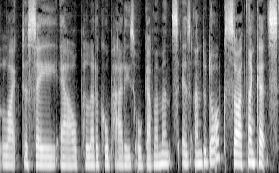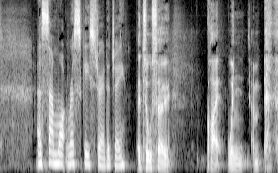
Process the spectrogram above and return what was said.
like to see our political parties or governments as underdogs. So I think it's a somewhat risky strategy. It's also quite when um,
